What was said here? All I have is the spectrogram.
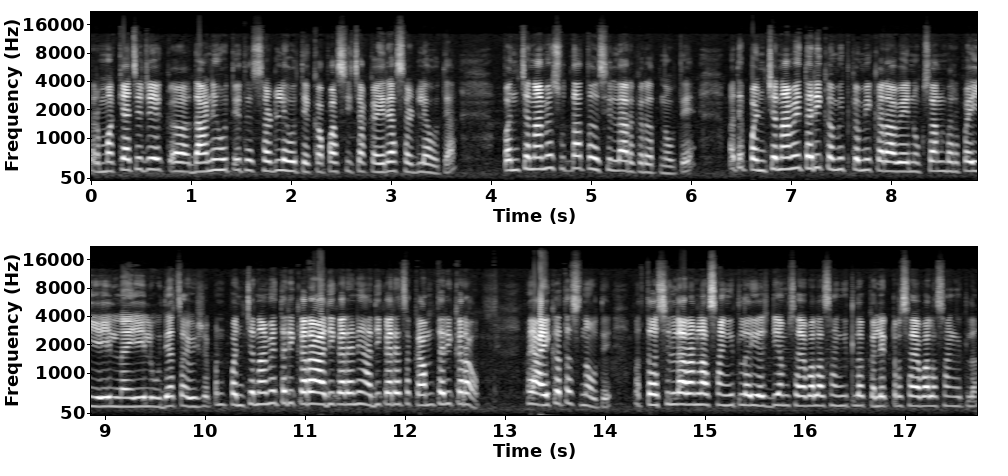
तर मक्याचे जे दाणे होते ते सडले होते कपासीच्या कैऱ्या सडल्या होत्या. पंचनामेसुद्धा तहसीलदार करत नव्हते. मग ते पंचनामे तरी कमीत कमी करावे नुकसान भरपाई येईल नाही येईल उद्याचा विषय पण पंचनामे तरी करा अधिकाऱ्याने अधिकाऱ्याचं काम तरी करावं. हे ऐकतच नव्हते. मग तहसीलदारांना सांगितलं एस डी एम साहेबाला सांगितलं कलेक्टर साहेबाला सांगितलं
